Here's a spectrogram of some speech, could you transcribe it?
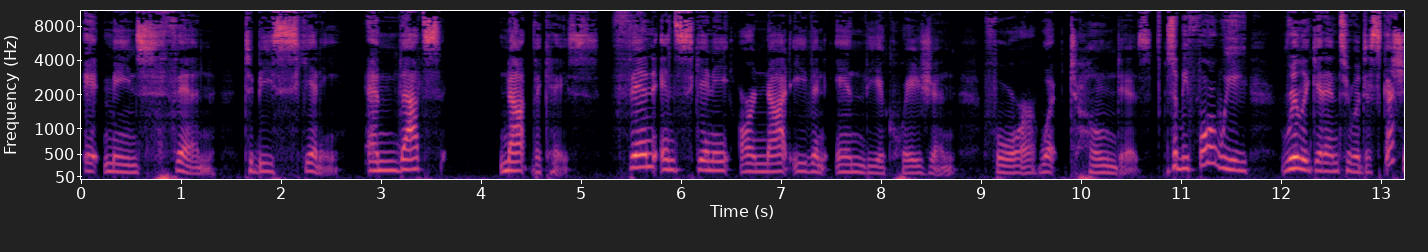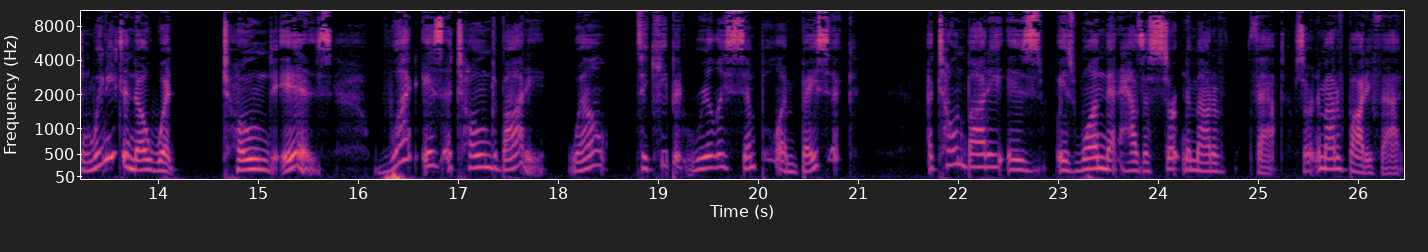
it means thin, to be skinny. And that's not the case. Thin and skinny are not even in the equation for what toned is. So before we really get into a discussion, we need to know what toned is. What is a toned body? Well, to keep it really simple and basic, a toned body is is one that has a certain amount of fat, a certain amount of body fat,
